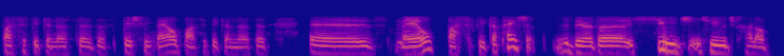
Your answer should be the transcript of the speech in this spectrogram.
Pasifika nurses, especially male Pasifika nurses, is male Pasifika patients. There's a huge, huge kind of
